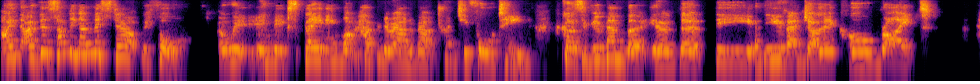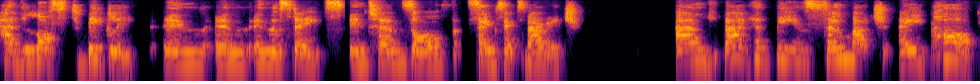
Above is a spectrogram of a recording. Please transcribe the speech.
I, I, there's something I missed out before in explaining what happened around about 2014. Because if you remember, you know, the, the, the evangelical right had lost bigly in, in, in the States in terms of same sex marriage. And that had been so much a part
